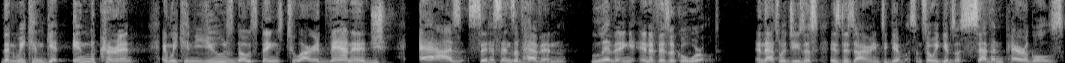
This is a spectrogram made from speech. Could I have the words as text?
then we can get in the current and we can use those things to our advantage as citizens of heaven living in a physical world. And that's what Jesus is desiring to give us. And so he gives us seven parables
